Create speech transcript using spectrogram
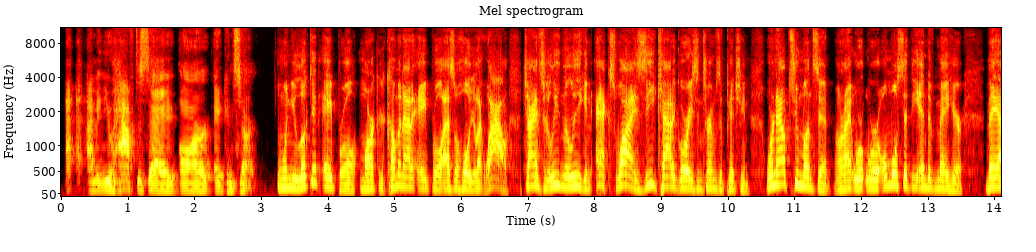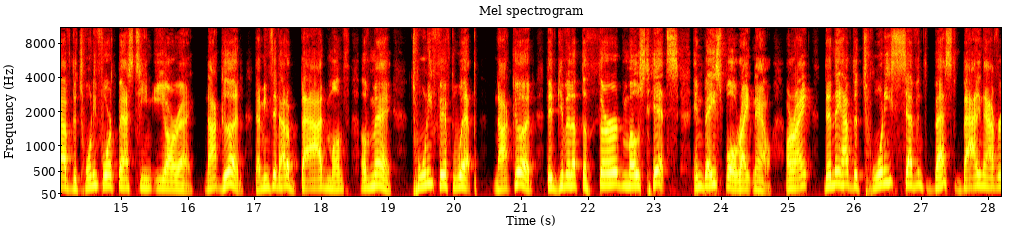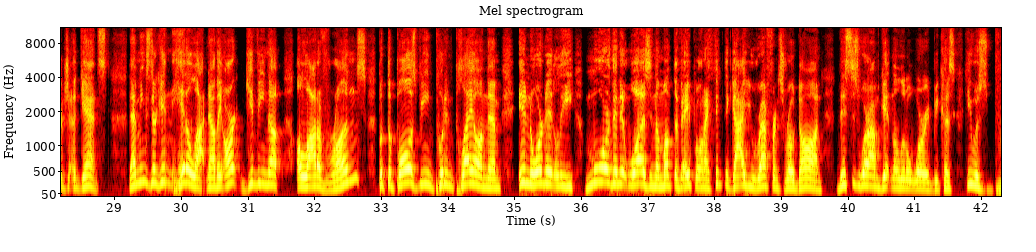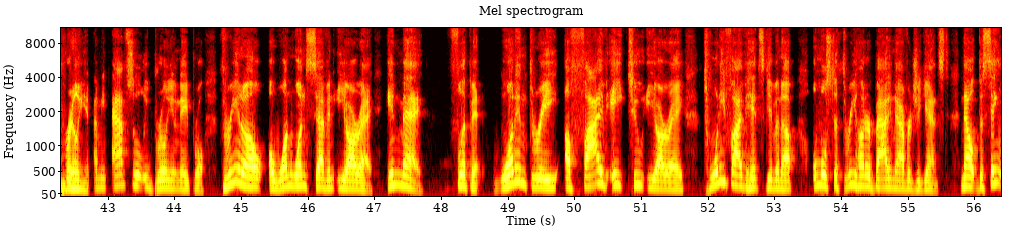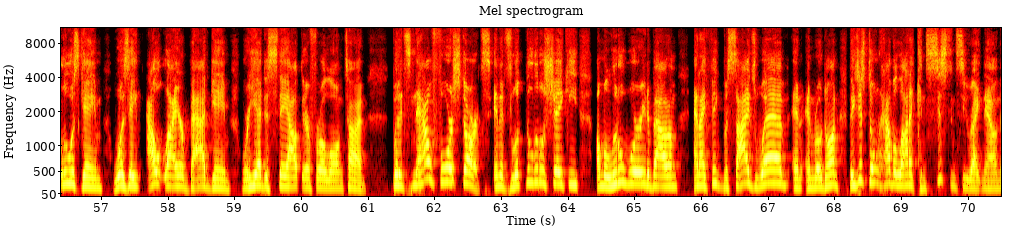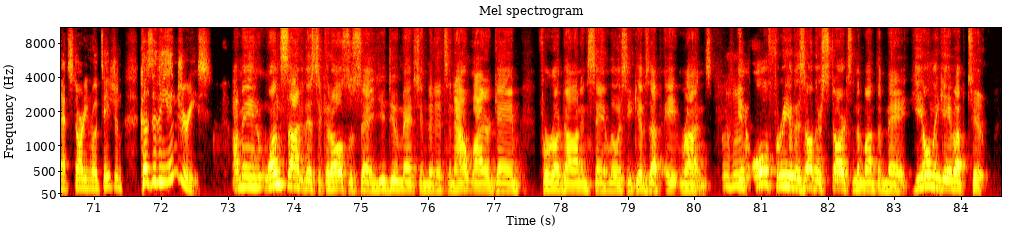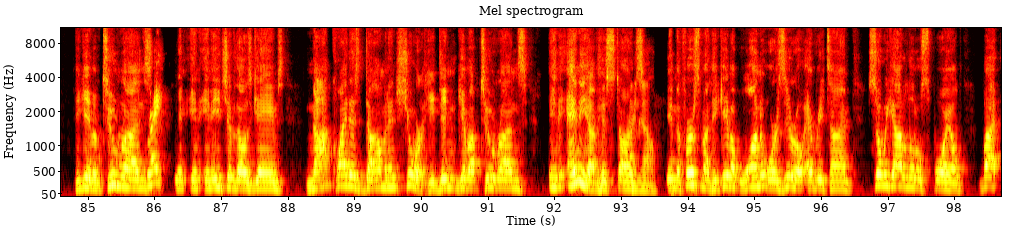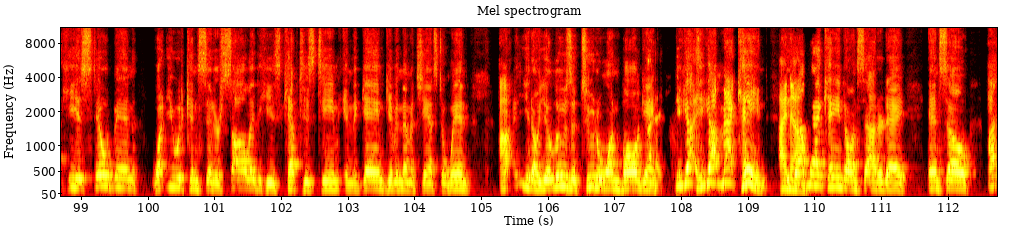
I, I mean, you have to say are a concern when you looked at April, Mark, you're coming out of April as a whole, you're like, wow, Giants are leading the league in X, Y, Z categories in terms of pitching. We're now two months in. All right. We're, we're almost at the end of May here. They have the 24th best team ERA. Not good. That means they've had a bad month of May. 25th whip. Not good. They've given up the third most hits in baseball right now. All right. Then they have the 27th best batting average against. That means they're getting hit a lot. Now, they aren't giving up a lot of runs, but the ball is being put in play on them inordinately more than it was in the month of April. And I think the guy you referenced, Rodon, this is where I'm getting a little worried because he was brilliant. I mean, absolutely brilliant in April. 3 0, a 117 ERA. In May, flip it one in three, a 5.82 ERA, 25 hits given up, almost a 300 batting average against. Now, the St. Louis game was an outlier bad game where he had to stay out there for a long time. But it's now four starts and it's looked a little shaky. I'm a little worried about him. And I think besides Webb and, and Rodon, they just don't have a lot of consistency right now in that starting rotation because of the injuries. I mean, one side of this, it could also say you do mention that it's an outlier game for Rodon in St. Louis. He gives up eight runs. Mm-hmm. In all three of his other starts in the month of May, he only gave up two. He gave up two runs right. in, in, in each of those games. Not quite as dominant, sure. He didn't give up two runs in any of his starts in the first month. He gave up one or zero every time. So we got a little spoiled, but he has still been what you would consider solid. He's kept his team in the game, given them a chance to win. Uh, you know, you lose a two to one ball game. He got he got Matt Cain. I know. He got Matt Cain on Saturday, and so I,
